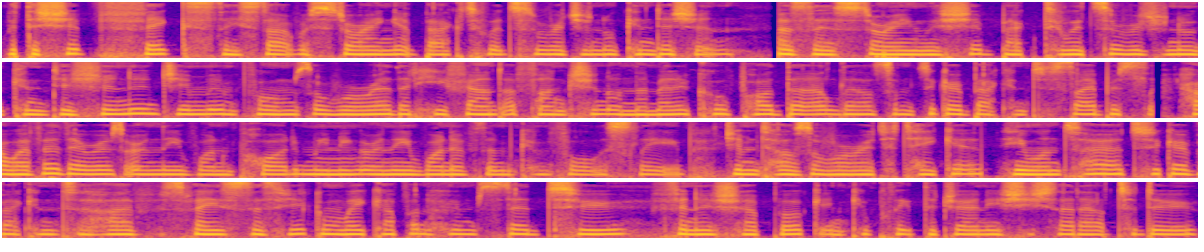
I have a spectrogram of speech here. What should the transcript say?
With the ship fixed, they start restoring it back to its original condition. As they're restoring the ship back to its original condition, Jim informs Aurora that he found a function on the medical pod that allows them to go back into cybersleep. However, there is only one pod, meaning only one of them can fall asleep. Jim tells Aurora to take it. He wants her to go back into hyperspace so she can wake up on Homestead to finish her book and complete the journey she set out to do.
